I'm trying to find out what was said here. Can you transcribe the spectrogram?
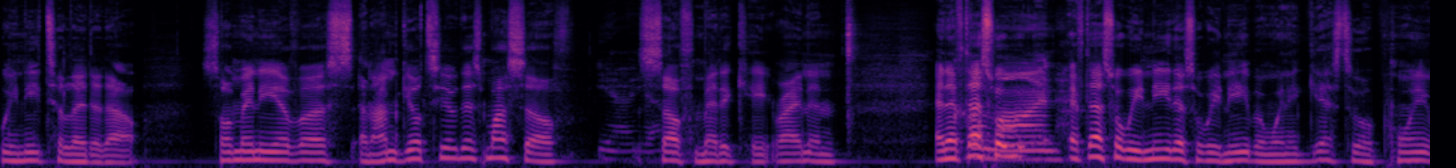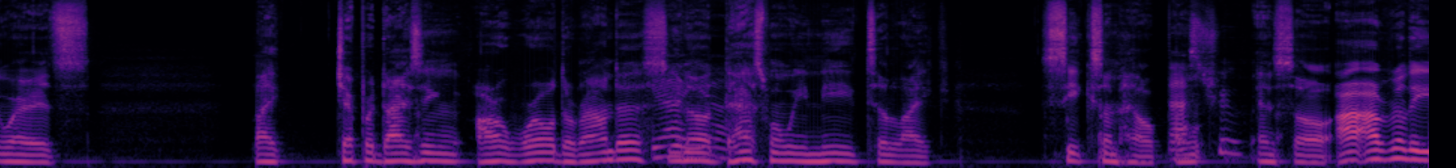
we need to let it out. So many of us, and I'm guilty of this myself, Yeah, yeah. self-medicate, right? And and if that's what we, if that's what we need, that's what we need. But when it gets to a point where it's like jeopardizing our world around us, Yeah, you know, yeah. that's when we need to like seek some help. That's And- true. And so I, I really,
